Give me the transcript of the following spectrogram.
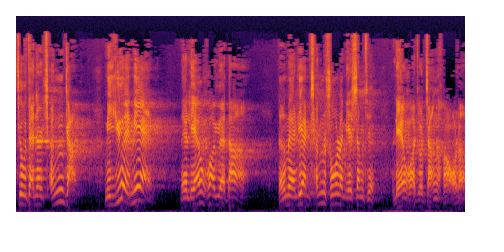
就在那儿成长。你越念，那莲花越大。等那莲成熟了，你上去，莲花就长好了。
